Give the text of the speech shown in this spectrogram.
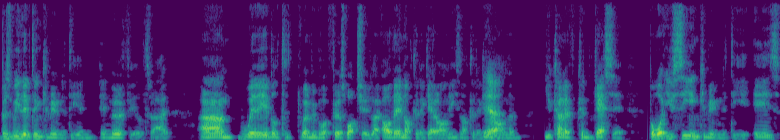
because we lived in community in in Mirfield, right? Um, we're able to when we first watch it, like, oh, they're not going to get on, he's not going to get Yeah. on, and you kind of can guess it. But what you see in community is,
